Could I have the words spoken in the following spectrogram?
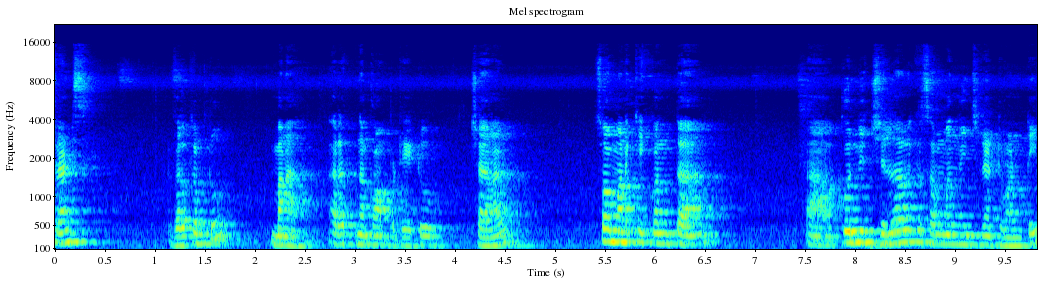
ఫ్రెండ్స్ వెల్కమ్ టు మన రత్న కాంపిటేటివ్ ఛానల్ సో మనకి కొంత కొన్ని జిల్లాలకు సంబంధించినటువంటి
